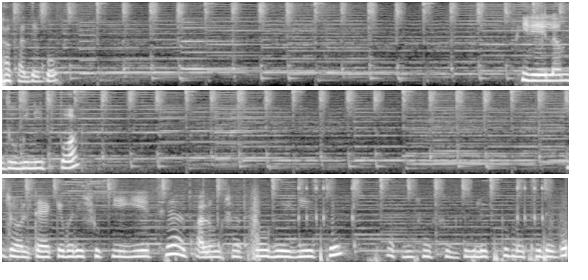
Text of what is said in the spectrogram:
ঢাকা দেব। ফিরে এলাম দু মিনিট পর। জলটা একেবারে শুকিয়ে গিয়েছে আর পালং শাকটাও হয়ে গিয়েছে। এখন সব সবজিগুলো একটু মুছে দেবো।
